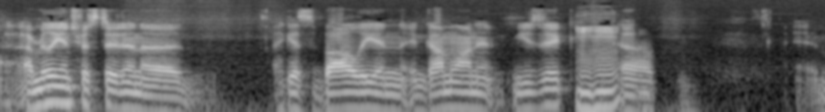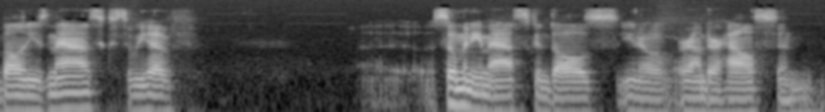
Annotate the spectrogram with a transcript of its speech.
I'm really interested in a I guess Bali and, and gamelan music, mm-hmm. uh, Balinese masks. So we have uh, so many masks and dolls, you know, around our house, and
